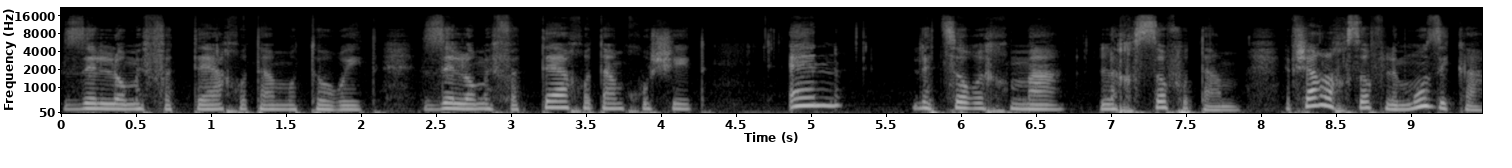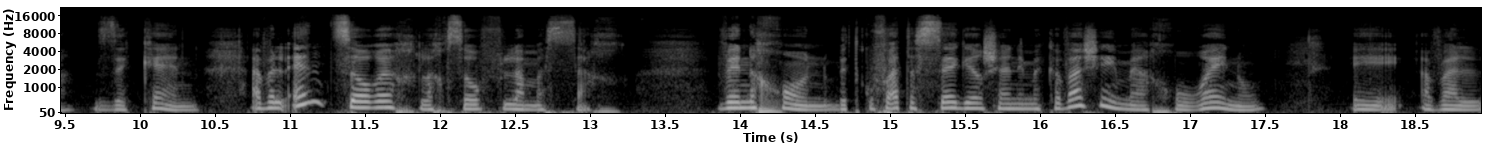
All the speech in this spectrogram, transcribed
זה לא מפתח אותם מוטורית, זה לא מפתח אותם חושית. אין לצורך מה לחשוף אותם. אפשר לחשוף למוזיקה, זה כן, אבל אין צורך לחשוף למסך. ונכון, בתקופת הסגר, שאני מקווה שהיא מאחורינו, אה, אבל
